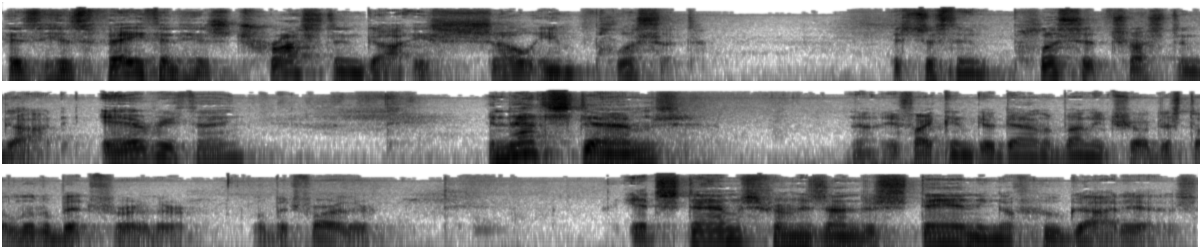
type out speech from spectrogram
his, his faith and his trust in God is so implicit. It's just implicit trust in God. Everything. And that stems, now, if I can go down the bunny trail just a little bit further, a little bit farther, it stems from his understanding of who God is.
